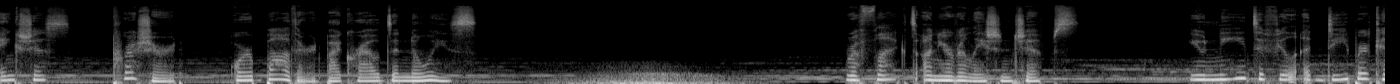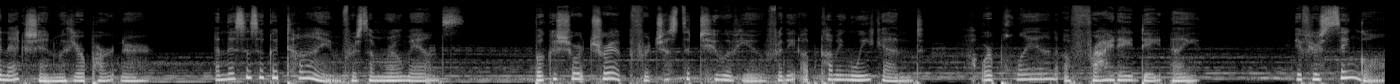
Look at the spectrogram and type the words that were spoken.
anxious, pressured, or bothered by crowds and noise. Reflect on your relationships. You need to feel a deeper connection with your partner, and this is a good time for some romance. Book a short trip for just the two of you for the upcoming weekend, or plan a Friday date night. If you're single,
